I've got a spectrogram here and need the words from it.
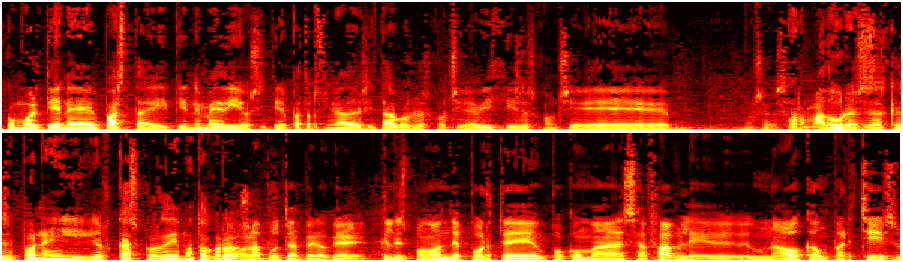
como él tiene pasta y tiene medios y tiene patrocinadores y tal, pues les consigue bicis, les consigue, no sé, las armaduras esas que se ponen y los cascos de motocross. La puta, pero que, que les ponga un deporte un poco más afable, una oca, un parchís.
